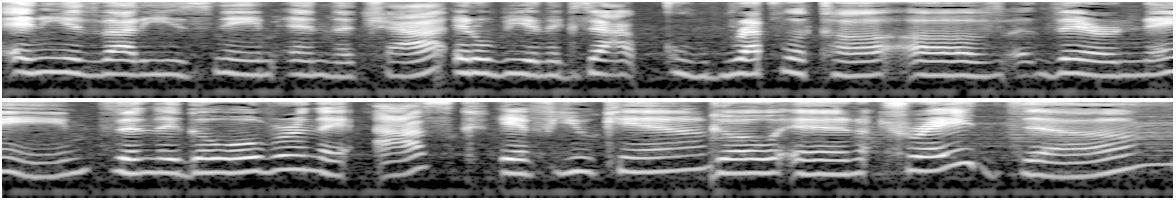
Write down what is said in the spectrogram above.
anybody's name in the chat. It'll be an exact replica of their name. Then they go over and they ask if you can go and trade them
